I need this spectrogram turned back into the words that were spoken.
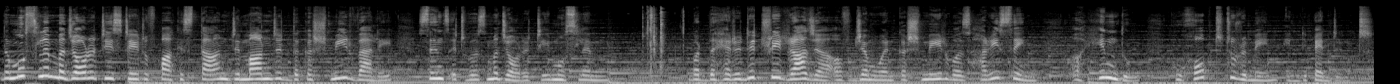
The Muslim majority state of Pakistan demanded the Kashmir Valley since it was majority Muslim. But the hereditary Raja of Jammu and Kashmir was Hari Singh, a Hindu who hoped to remain independent.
